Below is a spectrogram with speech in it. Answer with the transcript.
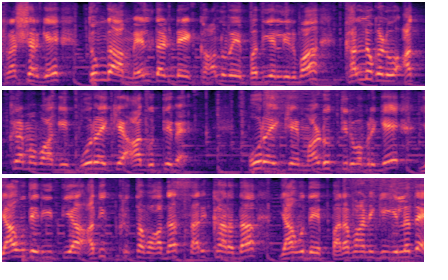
ಕ್ರಷರ್ಗೆ ತುಂಗಾ ಮೇಲ್ದಂಡೆ ಕಾಲುವೆ ಬದಿಯಲ್ಲಿರುವ ಕಲ್ಲುಗಳು ಅಕ್ರಮವಾಗಿ ಪೂರೈಕೆ ಆಗುತ್ತಿವೆ. ಪೂರೈಕೆ ಮಾಡುತ್ತಿರುವವರಿಗೆ ಯಾವುದೇ ರೀತಿಯ ಅಧಿಕೃತವಾದ ಸರ್ಕಾರದ ಯಾವುದೇ ಪರವಾನಗಿ ಇಲ್ಲದೆ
